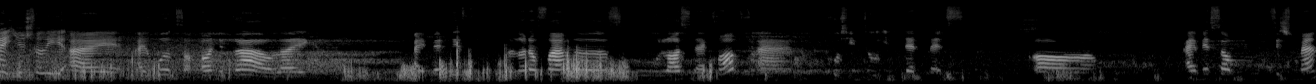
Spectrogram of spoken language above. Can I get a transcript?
like usually I, I work on the ground, like I met with a lot of farmers who lost their crops and pushed into indebtedness. Uh, I met some fishermen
